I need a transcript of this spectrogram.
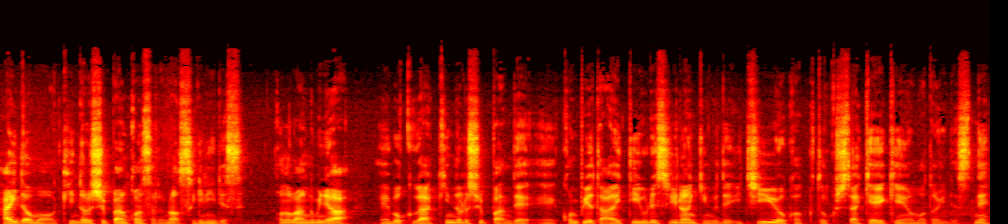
はいどうも Kindle 出版コンサルの杉兄です。この番組では、え僕が Kindle 出版で、えコンピューター IT 売れ筋ランキングで1位を獲得した経験をもとにですね、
